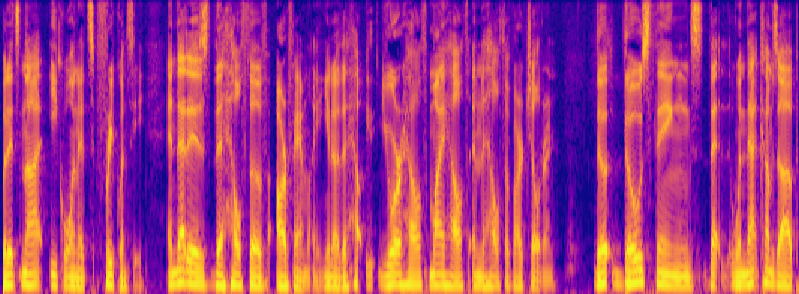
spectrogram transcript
but it's not equal in its frequency. And that is the health of our family. You know, the health, your health, my health, and the health of our children. The, those things that when that comes up,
